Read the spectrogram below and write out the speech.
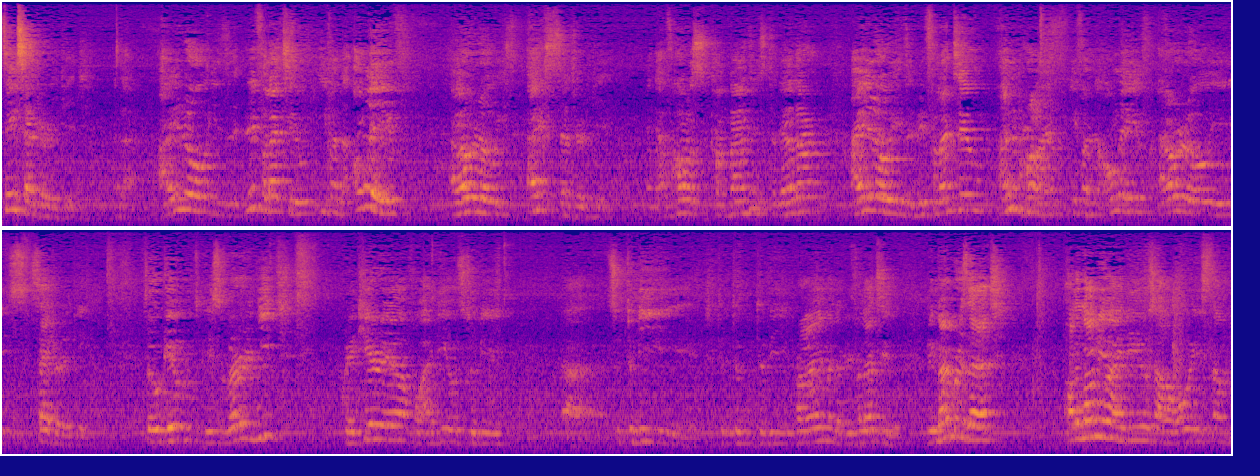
Z saturated. And I rho is reflexive if and only if L rho is X saturated. And of course combine this together I rho is reflexive and prime if and only if L rho is saturated. So give this very neat criteria for ideals to be uh, so to be to, to, to be prime and reflexive. Remember that polynomial ideals are always some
